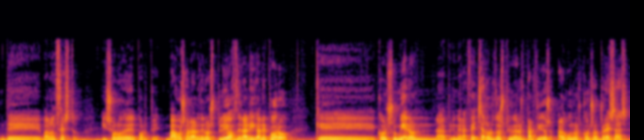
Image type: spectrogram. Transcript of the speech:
de baloncesto y solo de deporte. Vamos a hablar de los playoffs de la Liga Leporo que consumieron la primera fecha, los dos primeros partidos, algunos con sorpresas.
